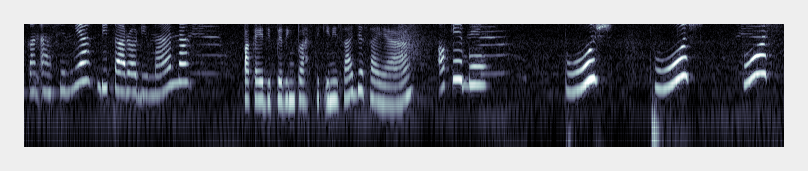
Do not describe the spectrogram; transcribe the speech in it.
ikan asinnya ditaruh di mana? Pakai di piring plastik ini saja sayang. Oke, Bu. Push, push, push.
